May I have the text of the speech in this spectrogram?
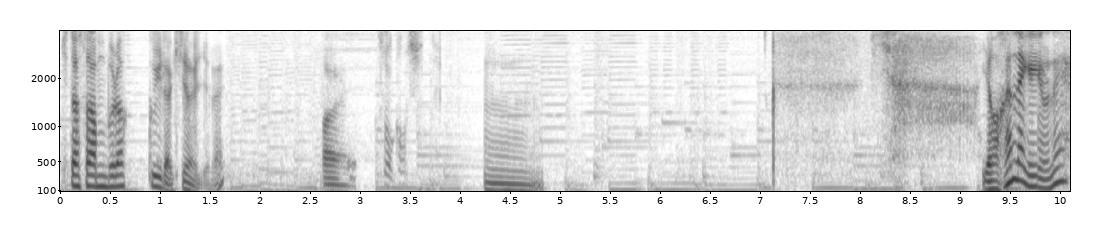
北三ブラック以来来てないんじゃない？あ、はい。そうかもしれない。うーん。いやーいや、わかんないけどね。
